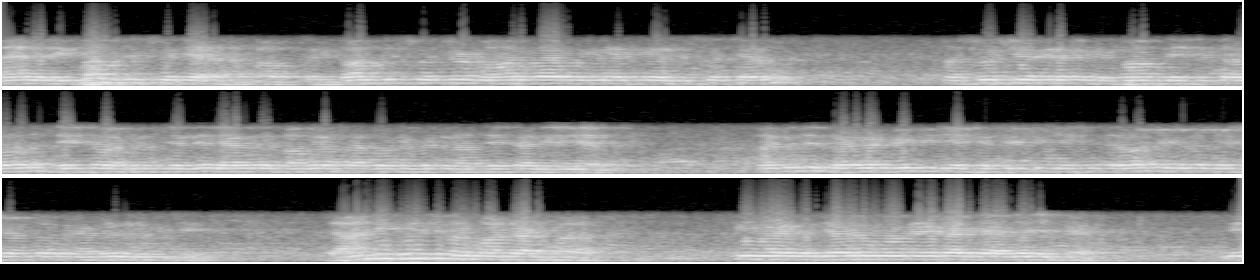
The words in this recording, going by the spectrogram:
ఆయన రిఫార్మ్ తీసుకొచ్చాడు రిఫార్మ్ తీసుకొచ్చాడు మోహన్ బాబు పింగళి గారు తీసుకొచ్చారు. సోషియో రిఫార్మ్ చేసిన తర్వాత దేశం అభివృద్ధి చెంది లేకపోతే బంగారు సాగుబడి పెట్టి నా దేశాన్ని వెళ్ళారు అభివృద్ధి ప్రైవేట్ బీటీ చేసి బీటీ చేసిన తర్వాత ఇంట్లో దేశంతో అభివృద్ధి అనిపించింది దాని గురించి మనం మాట్లాడుకోవాలి. ఈ జగన్మోహన్ రెడ్డి గారికి అదే చెప్పారు. మీ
